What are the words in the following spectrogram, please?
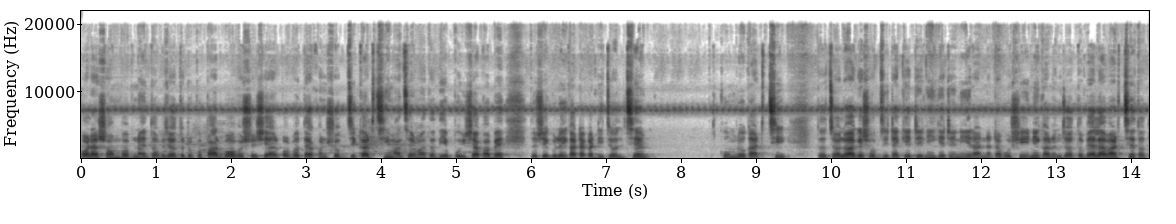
করা সম্ভব নয়। তবে যতটুকু পারব অবশ্যই শেয়ার করব। তো এখন সবজি কাটছি মাছের মাথা দিয়ে পুঁই শাক হবে। তো সেগুলোই কাটাকাটি চলছে। কুমড়ো কাটছি। তো চলো আগে সবজিটা কেটে নিই, কেটে নিয়ে রান্নাটা বসিয়ে নিই, কারণ যত বেলা বাড়ছে তত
